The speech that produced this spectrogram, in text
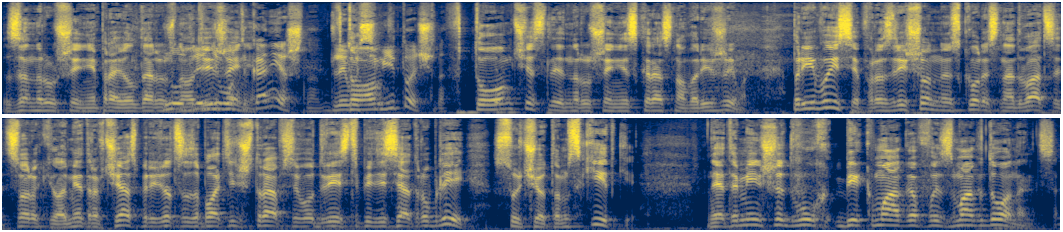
за нарушение правил Ну, дорожного для движения. него-то, конечно, для В его том- семьи точно. В том числе нарушение скоростного режима. Превысив разрешенную скорость на 20-40 км в час, придется заплатить штраф всего 250 рублей с учетом скидки. Это меньше двух бигмагов из Макдональдса.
